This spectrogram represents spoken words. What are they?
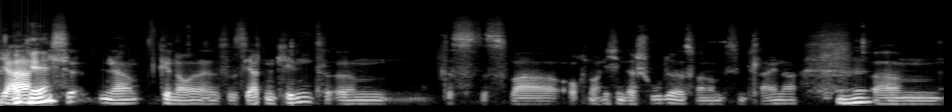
Ja, Okay. ich, ja genau. Also sie hat ein Kind. Ähm, das, das war auch noch nicht in der Schule, das war noch ein bisschen kleiner. Ähm,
